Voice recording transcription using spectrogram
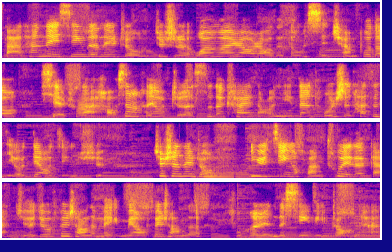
把他内心的那种就是弯弯绕绕的东西全部都写出来，好像很有哲思的开导你，但同时他自己又掉进去。就是那种欲进还退的感觉，就非常的美妙，非常的符合人的心理状态。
